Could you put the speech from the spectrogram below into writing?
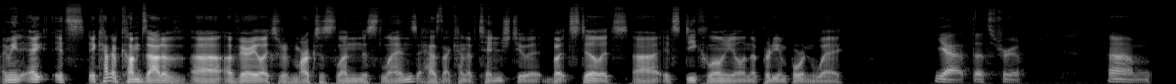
I mean, it, it's it kind of comes out of uh, a very like sort of Marxist-Leninist lens. It has that kind of tinge to it, but still, it's uh, it's decolonial in a pretty important way. Yeah, that's true. Um,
